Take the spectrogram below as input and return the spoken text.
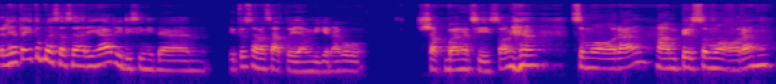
Ternyata itu bahasa sehari-hari di sini dan itu salah satu yang bikin aku shock banget sih. Soalnya semua orang hampir semua orang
